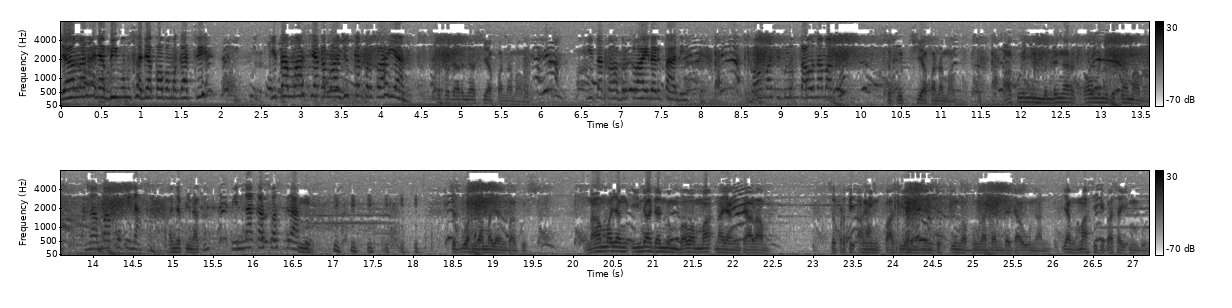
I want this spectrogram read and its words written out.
Jangan hanya bingung saja kau Pamegatsi. Kita masih akan melanjutkan perkelahian. Sebenarnya siapa namamu? Kita telah berkelahi dari tadi. Kau masih belum tahu namaku? Sebut siapa namamu. Aku ingin mendengar kau menyebut namamu. Namaku Pinaka. Hanya Pinaka? Pinaka Swastiratu. Sebuah nama yang bagus. Nama yang indah dan membawa makna yang dalam. Seperti angin pagi yang menyentuh bunga-bunga dan dedaunan yang masih dibasahi embun.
